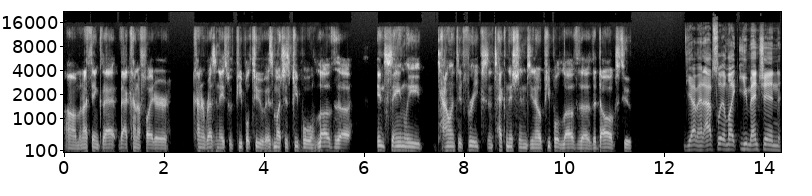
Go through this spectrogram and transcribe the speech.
Um, and I think that that kind of fighter kind of resonates with people too, as much as people love the insanely talented freaks and technicians. You know, people love the the dogs too. Yeah, man, absolutely. And like you mentioned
